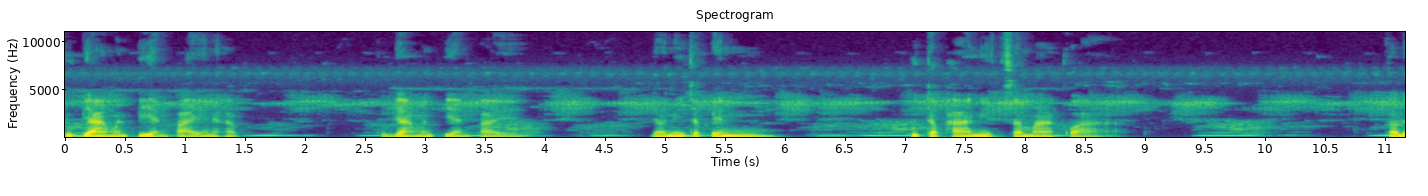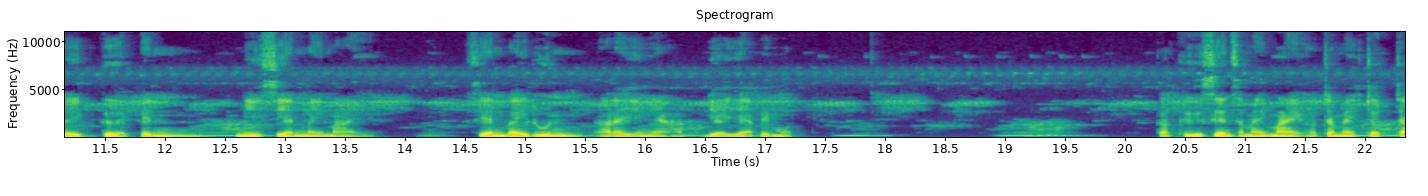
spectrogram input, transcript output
ทุกอย่างมันเปลี่ยนไปนะครับ ทุกอย่างมันเปลี่ยนไป เดี๋ยวนี้จะเป็นพุทธพาณิชย์ซะมากกว่า ก็เลยเกิดเป็นมีเซียนใหม่ ๆ เซียนวัยรุ่นอะไรอย่างเงี้ยครับ เยอะแยะไปหมด ก็คือเซียนสมัยใหม่เขาจะไม่จดจ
